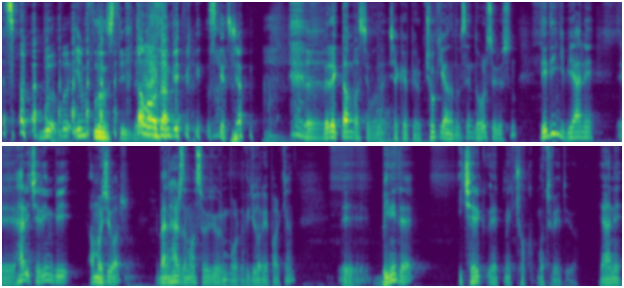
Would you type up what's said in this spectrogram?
Sana. Bu, bu influence değildir. Tam Yani, oradan bir Reels keseceğim. Ve reklam basacağım ona. Şaka yapıyorum. Çok iyi anladım seni. Doğru söylüyorsun. Dediğin gibi yani e, her içeriğin bir amacı var. Ben her zaman söylüyorum bu arada videolar yaparken. E, beni de içerik üretmek çok motive ediyor. Yani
